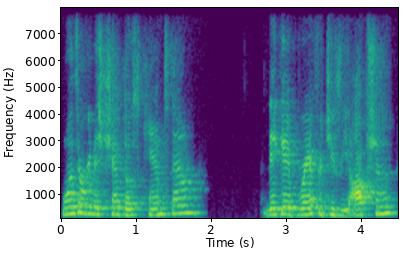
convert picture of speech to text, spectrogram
once they were going to shut those camps down, they gave refugees the option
